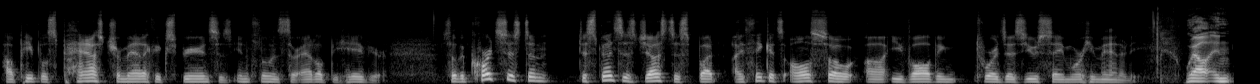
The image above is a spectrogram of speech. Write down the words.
how people's past traumatic experiences influence their adult behavior. So the court system dispenses justice, but I think it's also uh, evolving towards, as you say, more humanity. Well, and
